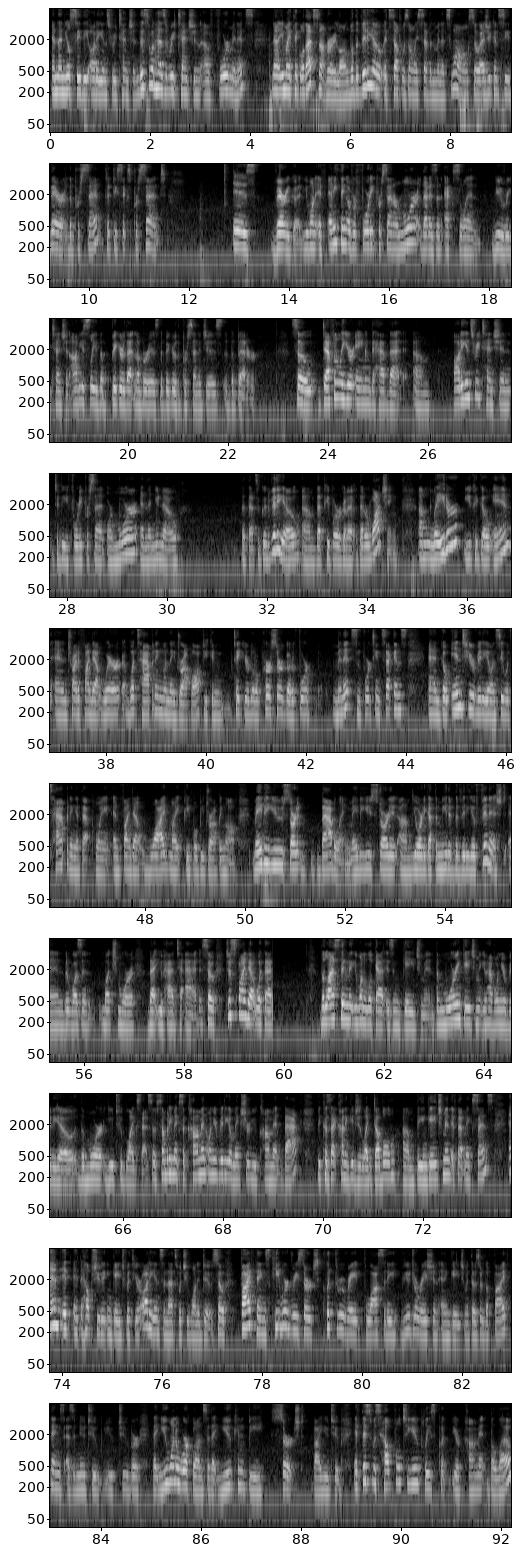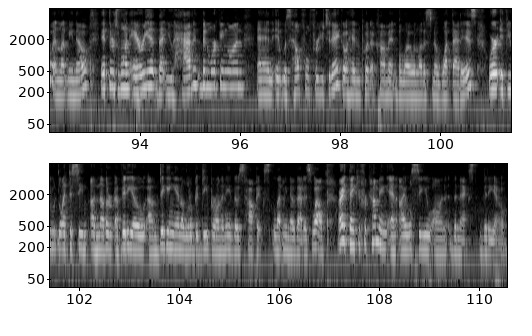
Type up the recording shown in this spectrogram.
and then you'll see the audience retention. This one has a retention of four minutes. Now you might think, well, that's not very long. Well, the video itself was only seven minutes long. So as you can see there, the percent, 56% is very good. You want, if anything over 40% or more, that is an excellent view retention. Obviously, the bigger that number is, the bigger the percentage is, the better. So definitely you're aiming to have that um, audience retention to be 40% or more, and then you know that that's a good video um, that people are gonna that are watching. Um, later, you could go in and try to find out where what's happening when they drop off. You can take your little cursor, go to four minutes and 14 seconds, and go into your video and see what's happening at that point and find out why might people be dropping off. Maybe you started babbling. Maybe you started, um, you already got the meat of the video finished and there wasn't much more that you had to add. So just find out what that the last thing that you want to look at is engagement. The more engagement you have on your video, the more YouTube likes that. So if somebody makes a comment on your video, make sure you comment back because that kind of gives you like double um, the engagement, if that makes sense. And it, it helps you to engage with your audience and that's what you want to do. So five things, keyword research, click-through rate, velocity, view duration, and engagement. Those are the five things as a new YouTube, YouTuber that you want to work on so that you can be searched by YouTube. If this was helpful to you, please put your comment below and let me know. If there's one area that you haven't been working on and it was helpful for you today, go ahead and put a comment below and let us know what that is. Or if you would like to see another a video um, digging in a little bit deeper on any of those topics, let me know that as well. All right, thank you for coming and I will see you on the next video.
